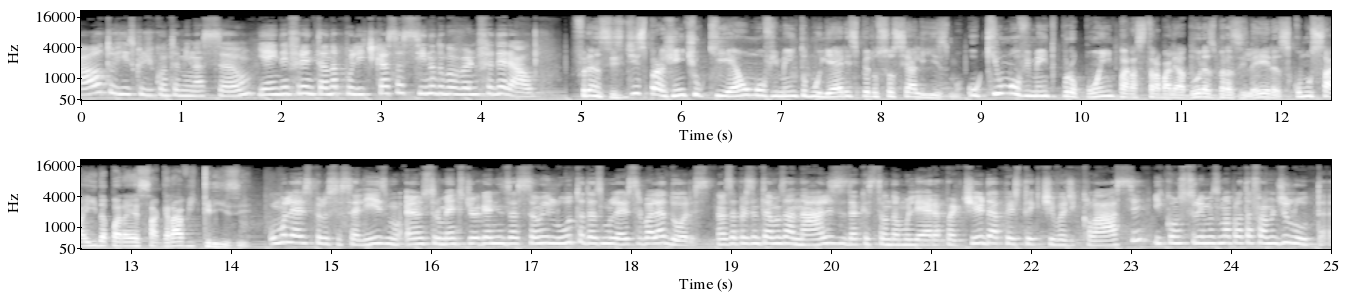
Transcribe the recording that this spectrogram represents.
alto risco de contaminação e ainda enfrentando a política assassina do governo federal. Francis, diz pra gente o que é o movimento Mulheres pelo Socialismo. O que o movimento propõe para as trabalhadoras brasileiras como saída para essa grave crise? O Mulheres pelo Socialismo é um instrumento de organização e luta das mulheres trabalhadoras. Nós apresentamos análises da questão da mulher a partir da perspectiva de classe e construímos uma plataforma de luta.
